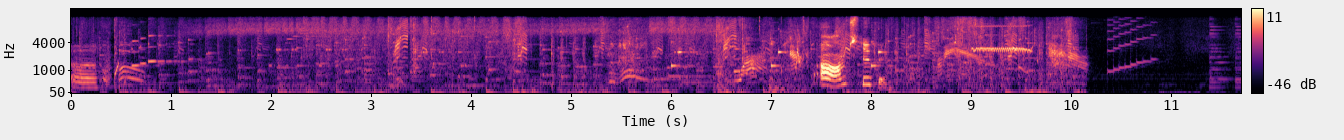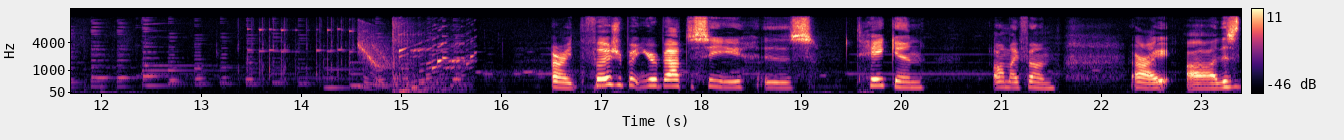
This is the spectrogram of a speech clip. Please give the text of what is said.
Uh. Oh, I'm stupid. Alright, the footage but you're about to see is taken on my phone. Alright, uh, this is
